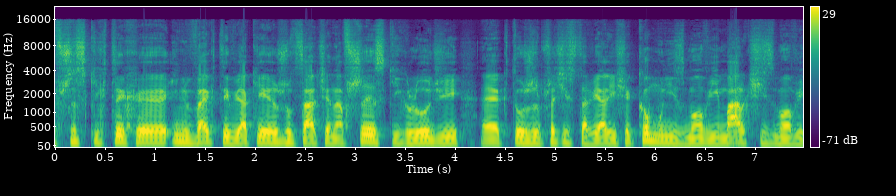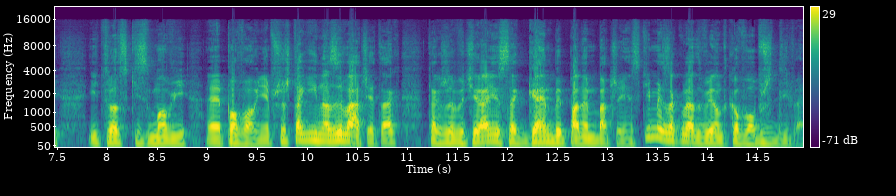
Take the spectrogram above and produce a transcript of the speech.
wszystkich tych e, inwektyw, jakie rzucacie na wszystkich ludzi, e, którzy przeciwstawiali się komunizmowi, marksizmowi i trockizmowi e, po wojnie. Przecież tak ich nazywacie, tak? Także wycieranie sobie gęby panem Baczyńskim jest akurat wyjątkowo obrzydliwe.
